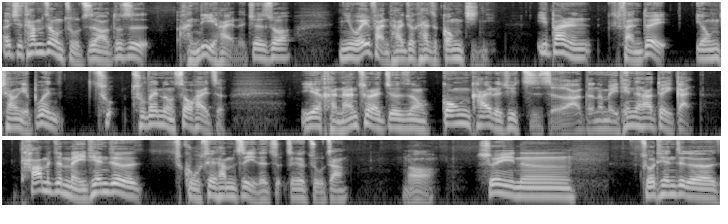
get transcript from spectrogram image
而且他们这种组织啊都是很厉害的，就是说你违反他就开始攻击你，一般人反对拥枪也不会，除除非那种受害者，也很难出来就是这种公开的去指责啊等等，每天跟他对干。他们就每天就鼓吹他们自己的这个主张。哦，所以呢，昨天这个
